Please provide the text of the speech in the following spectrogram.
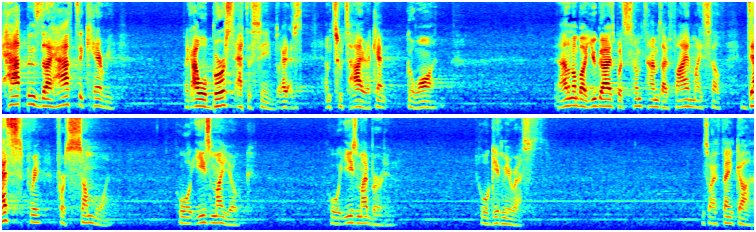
happens that I have to carry, like I will burst at the seams. Like I just, I'm too tired. I can't go on. And I don't know about you guys, but sometimes I find myself desperate for someone who will ease my yoke, who will ease my burden, who will give me rest. And so I thank God.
